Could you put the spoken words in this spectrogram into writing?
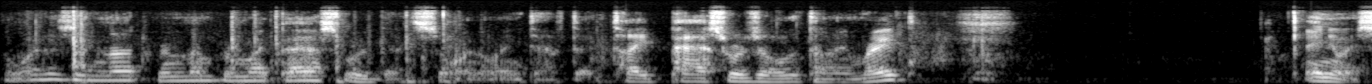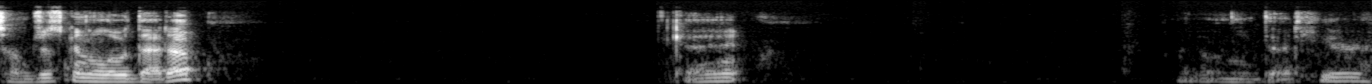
Why does it not remember my password that's so annoying to have to type passwords all the time right? Anyway so I'm just going to load that up. Okay. I don't need that here.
